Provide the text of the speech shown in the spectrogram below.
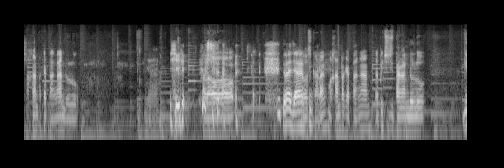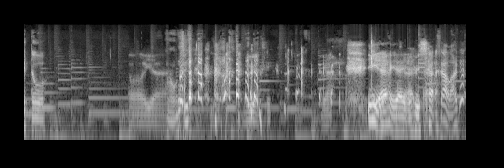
makan pakai tangan dulu ya kalau Jura jangan. kalau sekarang makan pakai tangan tapi cuci tangan dulu gitu. Oh iya. Naon sih? iya sih. Ya Iya Iya, iya iya bisa, bisa. salah gak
